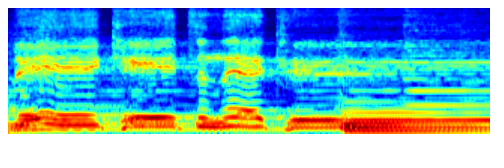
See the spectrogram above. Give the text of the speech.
Békét nekünk.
